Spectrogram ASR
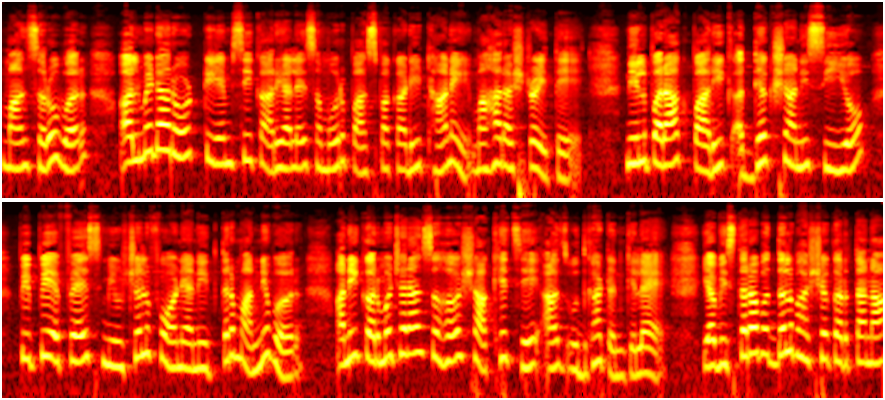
Mansarovar Almeida road T M C कार्यालयासमोर पासपाकाडी ठाणे महाराष्ट्र येथे नीलपराग पारिक अध्यक्ष आणि CEO P P F S mutual fund यांनी इतर मान्यवर आणि कर्मचाऱ्यांसह शाखेचे आज उद्घाटन केलं आहे या विस्ताराबद्दल भाष्य करताना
